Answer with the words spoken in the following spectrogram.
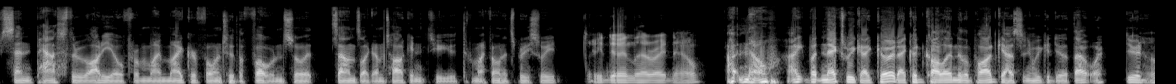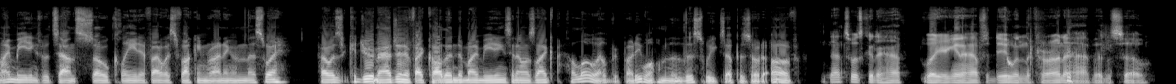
send pass through audio from my microphone to the phone, so it sounds like I'm talking to you through my phone. It's pretty sweet. Are you doing that right now? Uh, no, I but next week I could. I could call into the podcast and we could do it that way. Dude, Oh. my meetings would sound so clean if I was fucking running them this way. I was could you imagine if I called into my meetings and I was like, "Hello everybody, welcome to this week's episode of That's what's gonna have. What you're gonna have to do when the Corona happens. So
